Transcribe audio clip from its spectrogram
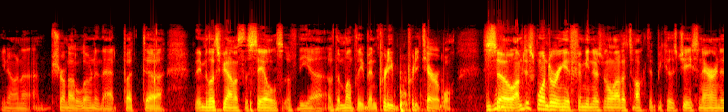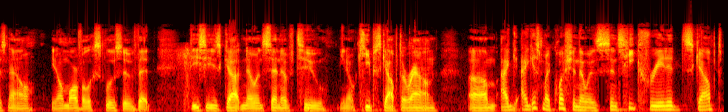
You know, and I'm sure I'm not alone in that. But uh, I mean, let's be honest, the sales of the uh, of the monthly have been pretty pretty terrible. So I'm just wondering if I mean, there's been a lot of talk that because Jason Aaron is now you know a Marvel exclusive, that DC's got no incentive to you know keep Scalped around. Um, I, I guess my question though is, since he created Scalped,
